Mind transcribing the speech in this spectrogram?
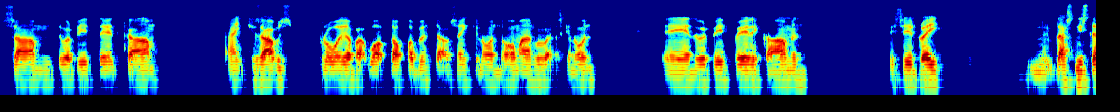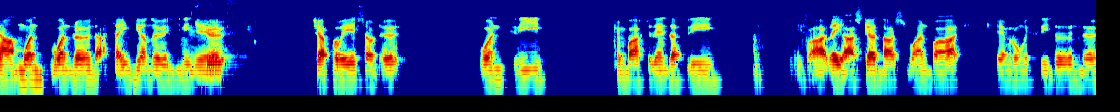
Sam, they were both dead calm. I think because I was probably a bit worked up about it. I was thinking, oh no man, what's going on? And they were both very calm and they said, right, this needs to happen one one round at a time here now. You need to go chip away, sound out. One three, come back at the end of three. He's like, right, that's good, that's one back. Okay, we're only three down now.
